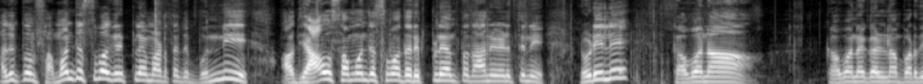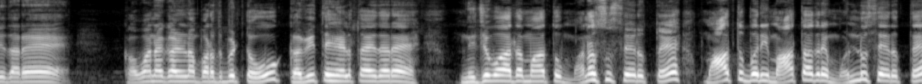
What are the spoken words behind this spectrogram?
ಅದಕ್ಕೆ ಒಂದು ಸಮಂಜಸವಾಗಿ ರಿಪ್ಲೈ ಮಾಡ್ತಾಯಿದ್ದೆ ಬನ್ನಿ, ಅದು ಯಾವ ಸಮಂಜಸವಾದ ರಿಪ್ಲೈ ಅಂತ ನಾನು ಹೇಳ್ತೀನಿ. ನೋಡಿಲಿ ಕವನ. ಕವನಗಳನ್ನ ಬರೆದಿದ್ದಾರೆ. ಕವನಗಳನ್ನ ಬರೆದ್ಬಿಟ್ಟು ಕವಿತೆ ಹೇಳ್ತಾ ಇದ್ದಾರೆ. ನಿಜವಾದ ಮಾತು ಮನಸ್ಸು ಸೇರುತ್ತೆ, ಮಾತು ಬರೀ ಮಾತಾದರೆ ಮಣ್ಣು ಸೇರುತ್ತೆ,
